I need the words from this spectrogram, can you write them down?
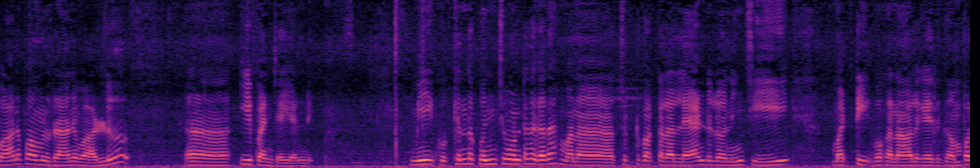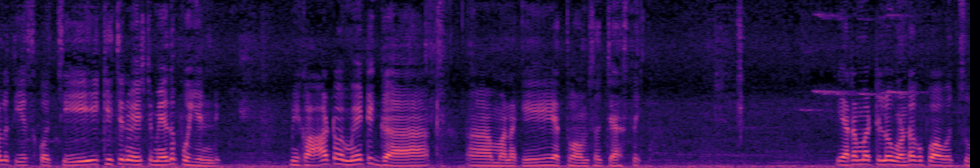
వానపాములు రాని వాళ్ళు ఈ పని చేయండి. మీకు కింద కొంచెం ఉంటుంది కదా మన చుట్టుపక్కల ల్యాండ్లో నుంచి మట్టి ఒక నాలుగైదు గంపలు తీసుకొచ్చి కిచెన్ వేస్ట్ మీద పోయండి. మీకు ఆటోమేటిక్గా మనకి ఎత్వాంశ వచ్చేస్తాయి ఎర్రమట్టిలో ఉండకపోవచ్చు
